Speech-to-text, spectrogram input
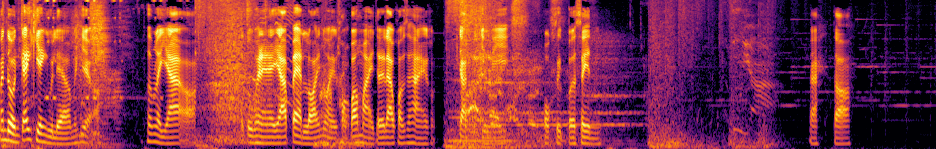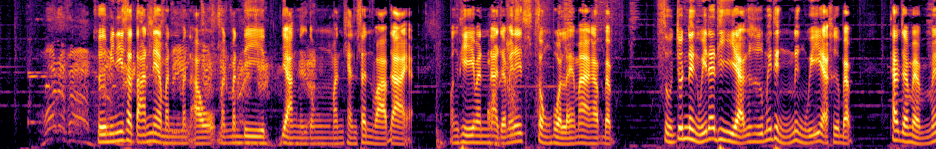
มันโดนใกล้เคียงอยู่แล้วไม่ใช่หรอ เพิ่มระยะอ๋อศัตรูภายในระยะ 800 หน่วยของเป้าหมายจะได้รับความเสียหายจากสกิลนี้ 60%ไปต่อ one of our คือมินิสตันเนี่ยมันมันเอา มันมันดีอย่างหนึ่งตรงมันแคนเซิลวาร์ปได้อะบางทีมันอาจจะไม่ได้ส่งผลอะไรมากครับ แบบ 0.1 วินาทีอะก็คือไม่ถึง 1 วิอะคือแบบแทบจะแบบไม่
